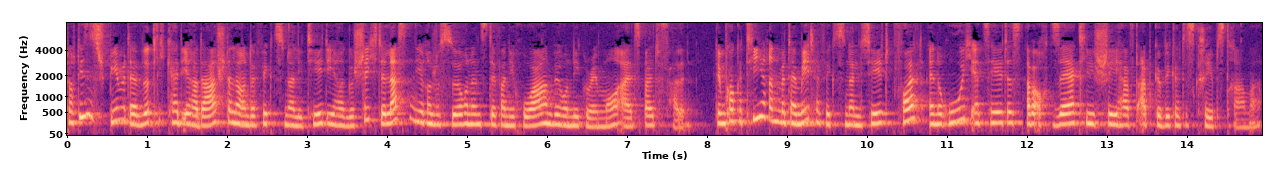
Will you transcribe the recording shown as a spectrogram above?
Doch dieses Spiel mit der Wirklichkeit ihrer Darsteller und der Fiktionalität ihrer Geschichte lassen die Regisseurinnen Stephanie Roy und Veronique Raymond alsbald fallen. Dem Kokettieren mit der Metafiktionalität folgt ein ruhig erzähltes, aber auch sehr klischeehaft abgewickeltes Krebsdrama.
